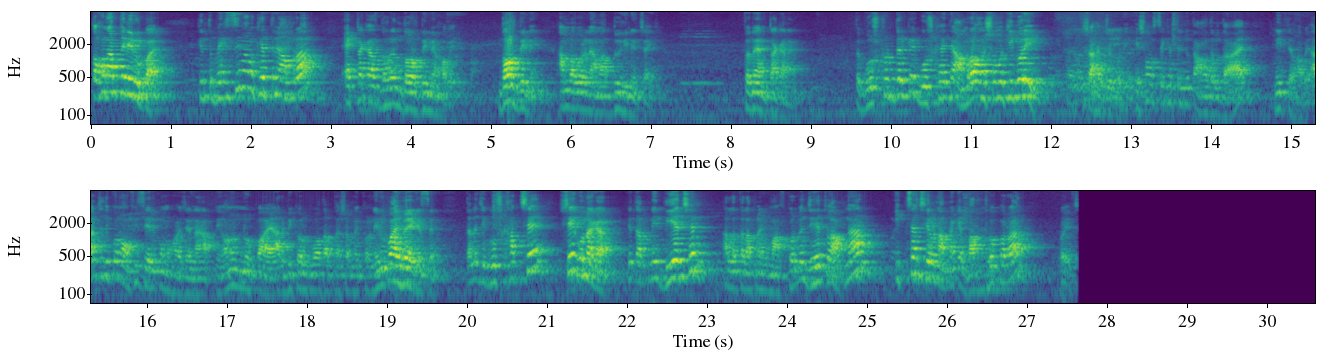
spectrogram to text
তখন আপনি নিরুপায়। কিন্তু ম্যাক্সিমাম ক্ষেত্রে আমরা একটা কাজ ধরেন দশ দিনে হবে। দশ দিনে আমরা বলি আমার দুই দিনে চাই। তো নেন, টাকা নেন। তো ঘুষখোরদেরকে ঘুষ খাইতে আমরা অনেক সময় কী করি? সাহায্য করি। এই সমস্ত ক্ষেত্রে কিন্তু আমাদের দায় নিতে হবে। আর যদি কোনো অফিসে এরকম হয় যে, না, আপনি অনন্য উপায়, আর বিকল্প পথ আপনার সামনে কোনো নিরুপায় হয়ে গেছেন তাহলে যে ঘুষ খাচ্ছে, সে গুণাগার কিন্তু আপনি দিয়েছেন, আল্লাহ তালা আপনাকে মাফ করবেন। যেহেতু আপনার ইচ্ছা ছিল না আপনাকে বাধ্য করা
